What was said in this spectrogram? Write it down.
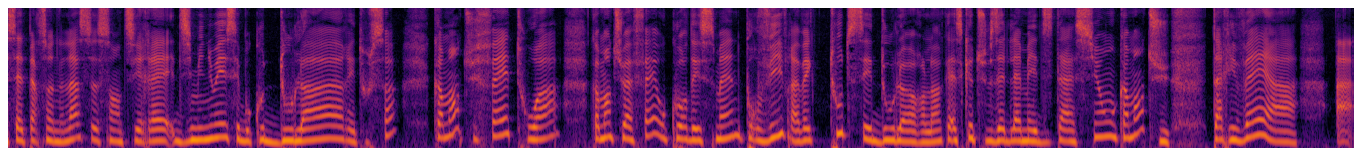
cette personne-là se sentirait diminuée. C'est beaucoup de douleur et tout ça. Comment tu fais, toi, comment tu as fait au cours des semaines pour vivre avec toutes ces douleurs-là? Est-ce que tu faisais de la méditation? Comment tu t'arrivais à, à,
